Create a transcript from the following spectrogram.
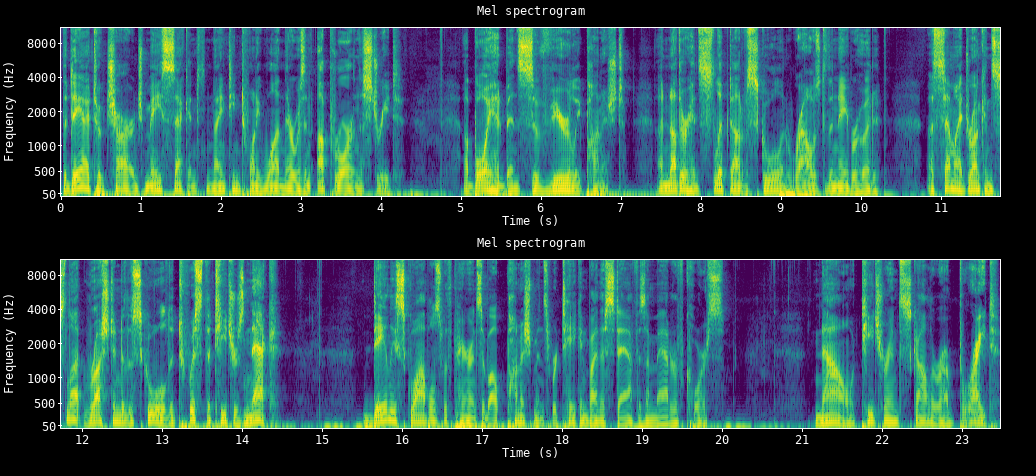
The day I took charge, May 2nd, 1921, there was an uproar in the street. A boy had been severely punished. Another had slipped out of school and roused the neighborhood. A semi drunken slut rushed into the school to twist the teacher's neck. Daily squabbles with parents about punishments were taken by the staff as a matter of course. Now, teacher and scholar are bright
